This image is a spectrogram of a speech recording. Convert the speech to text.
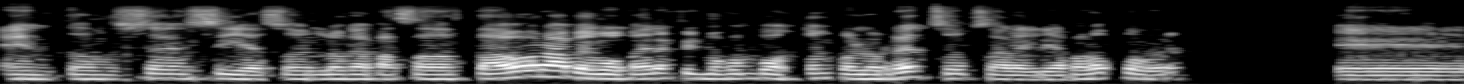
Entonces, sí, eso es lo que ha pasado hasta ahora. Bebo Pérez firmó con Boston, con los Red Sox, alegría para los pobres. Eh,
